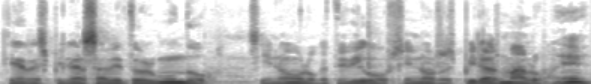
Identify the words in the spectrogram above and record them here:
que respirar sabe todo el mundo. Si no, lo que te digo, si no respiras, malo. ¿eh?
